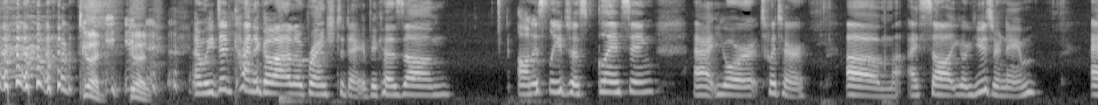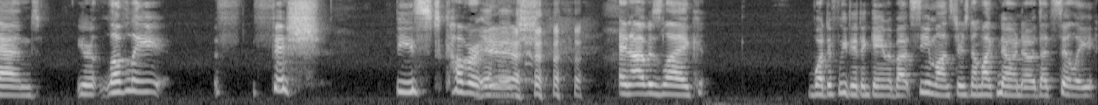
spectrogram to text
good, good. and we did kind of go out on a branch today because, um, honestly, just glancing at your Twitter, um, I saw your username and your lovely f- fish beast cover Yeah. image. And I was like, what if we did a game about sea monsters? And I'm like, no, no, that's silly.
